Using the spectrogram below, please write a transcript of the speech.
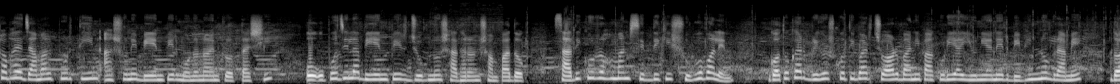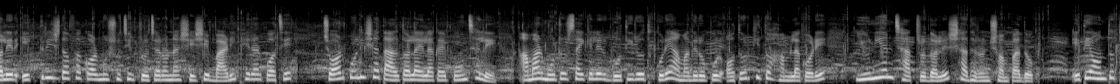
সভায় জামালপুর তিন আসনে বিএনপির মনোনয়ন প্রত্যাশী ও উপজেলা বিএনপির যুগ্ম সাধারণ সম্পাদক সাদিকুর রহমান সিদ্দিকী শুভ বলেন, গতকাল বৃহস্পতিবার চর বাণী পাকুড়িয়া ইউনিয়নের বিভিন্ন গ্রামে দলের একত্রিশ দফা কর্মসূচির প্রচারণা শেষে বাড়ি ফেরার পথে চরপলিশা তালতলা এলাকায় পৌঁছালে আমার মোটরসাইকেলের গতিরোধ করে আমাদের ওপর অতর্কিত হামলা করে ইউনিয়ন ছাত্র দলের সাধারণ সম্পাদক। এতে অন্তত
